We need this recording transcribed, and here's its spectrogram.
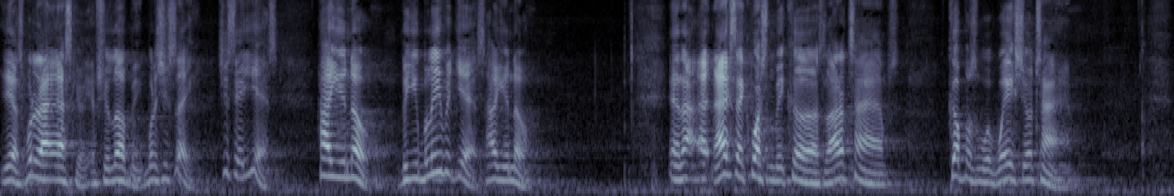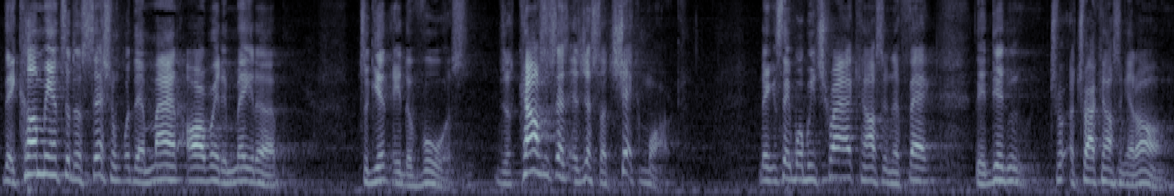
Yes. What did I ask her if she loved me? What did she say? She said, Yes. How do you know? Do you believe it? Yes. How do you know? And I, I ask that question because a lot of times couples will waste your time. They come into the session with their mind already made up to get a divorce the counselor says it's just a check mark. They can say, well, we tried counseling. In fact, they didn't tr- uh, try counseling at all.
